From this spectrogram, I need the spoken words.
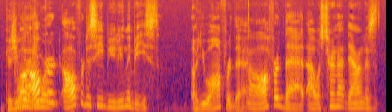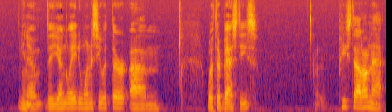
Because you, well, you offered I offered to see Beauty and the Beast. Oh, you offered that. I offered that. I was turned that down because you know the young lady wanted to see with their um, with their besties. Pieced out on that,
